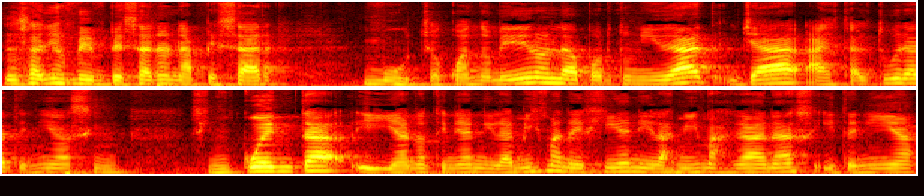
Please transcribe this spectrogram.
los años me empezaron a pesar mucho. Cuando me dieron la oportunidad, ya a esta altura tenía 50 y ya no tenía ni la misma energía ni las mismas ganas y tenía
